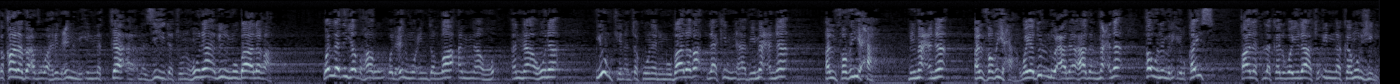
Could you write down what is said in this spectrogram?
فقال بعض أهل العلم إن التاء مزيدة هنا للمبالغة والذي يظهر والعلم عند الله أنه أنها هنا يمكن أن تكون للمبالغة لكنها بمعنى الفضيحة بمعنى الفضيحة. ويدل على هذا المعنى قول امرئ القيس قالت لك الويلات إنك مرجلي.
